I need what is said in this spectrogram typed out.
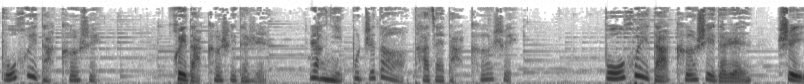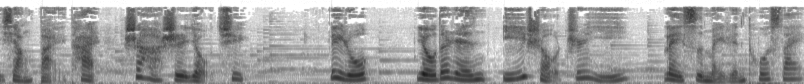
不会打瞌睡。会打瞌睡的人，让你不知道他在打瞌睡；不会打瞌睡的人，睡相百态，煞是有趣。例如，有的人以手之仪，类似美人托腮；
